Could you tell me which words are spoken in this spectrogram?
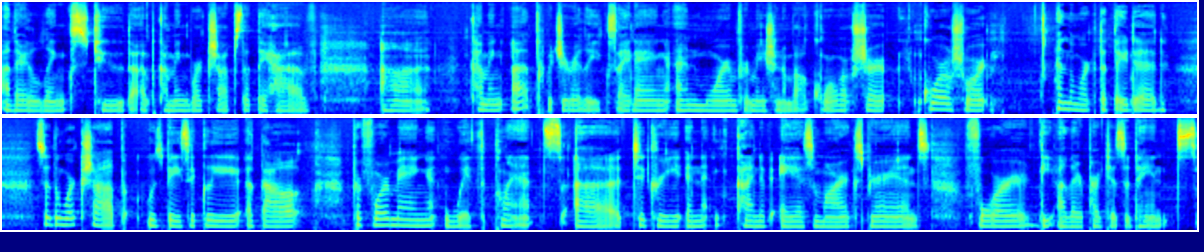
other links to the upcoming workshops that they have uh, coming up, which are really exciting, and more information about Coral Short, Coral Short and the work that they did. So the workshop was basically about performing with plants uh, to create a kind of ASMR experience for the other participants.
